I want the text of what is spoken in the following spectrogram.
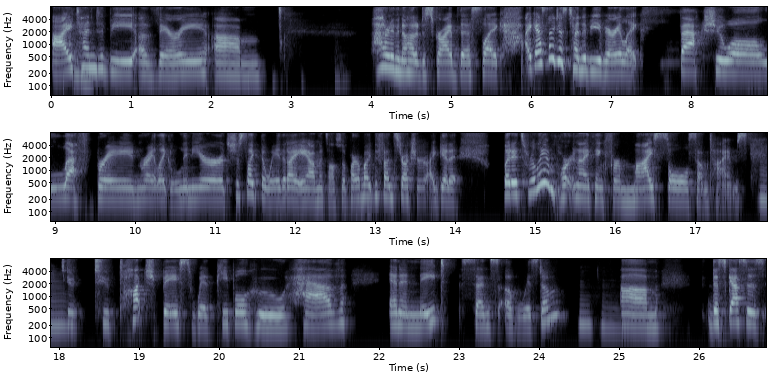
I Mm. tend to be a very, um, I don't even know how to describe this. Like, I guess I just tend to be very like factual, left brain, right? Like linear. It's just like the way that I am. It's also part of my defense structure. I get it. But it's really important, I think, for my soul sometimes mm. to to touch base with people who have an innate sense of wisdom. Mm-hmm. Um, this guest is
